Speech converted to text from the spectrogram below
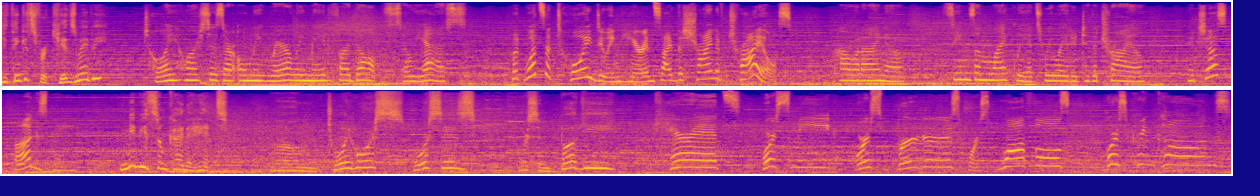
You think it's for kids, maybe? Toy horses are only rarely made for adults, so yes. But what's a toy doing here inside the Shrine of Trials? How would I know? Seems unlikely it's related to the trial. It just bugs me. Maybe it's some kind of hint. Um, toy horse, horses, horse and buggy. Carrots, horse meat, horse burgers, horse waffles, horse cream cones.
